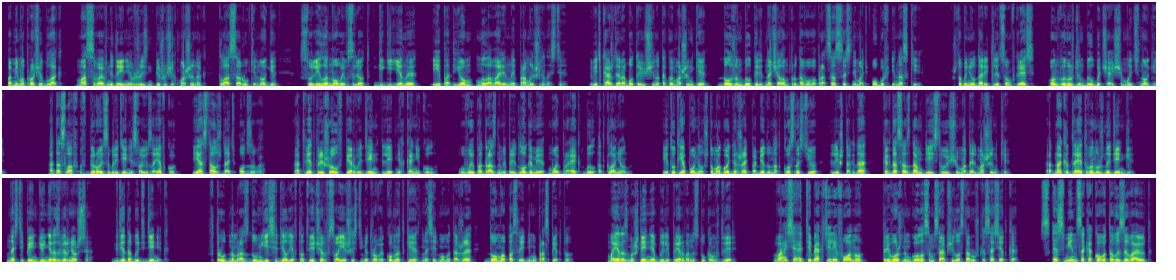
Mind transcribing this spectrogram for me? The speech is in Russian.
Помимо прочих благ, массовое внедрение в жизнь пишущих машинок класса руки-ноги сулило новый взлет гигиены и подъем мыловаренной промышленности. Ведь каждый работающий на такой машинке должен был перед началом трудового процесса снимать обувь и носки. Чтобы не ударить лицом в грязь, он вынужден был бы чаще мыть ноги. Отослав в бюро изобретений свою заявку, я стал ждать отзыва. Ответ пришел в первый день летних каникул. Увы, под разными предлогами мой проект был отклонен. И тут я понял, что могу одержать победу над косностью лишь тогда, когда создам действующую модель машинки. Однако для этого нужны деньги. На стипендию не развернешься. Где добыть денег? В трудном раздумье сидел я в тот вечер в своей шестиметровой комнатке на седьмом этаже дома по Среднему проспекту. Мои размышления были прерваны стуком в дверь. «Вася, от тебя к телефону!» — тревожным голосом сообщила старушка-соседка. «С эсминца какого-то вызывают!»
